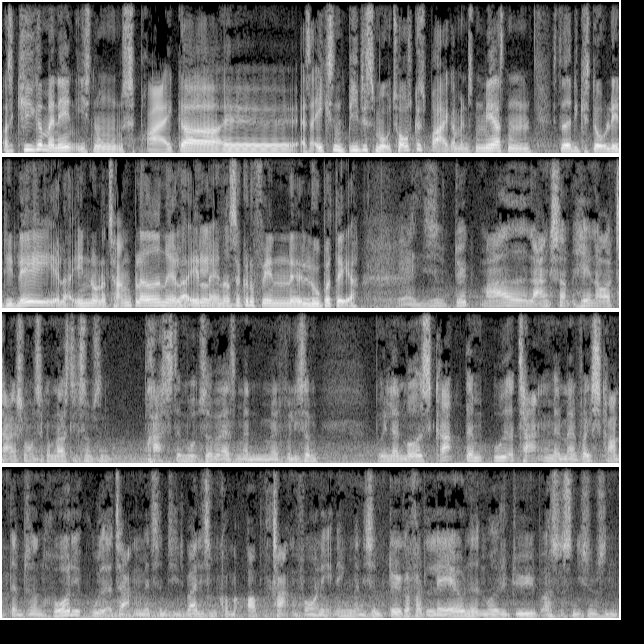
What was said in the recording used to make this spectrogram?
og så kigger man ind i sådan nogle sprækker, øh, altså ikke sådan bitte små torskesprækker, men sådan mere sådan steder, de kan stå lidt i læ, eller inde under tangbladene, eller et eller andet, så kan du finde øh, looper der. Ja, ligesom dyk meget langsomt hen over tangskoven, så kan man også ligesom sådan presse dem ud, så altså man, man får ligesom på en eller anden måde skræmt dem ud af tanken, men man får ikke skræmt dem sådan hurtigt ud af tanken, men så de bare ligesom kommer op af tanken foran en. Ikke? Man ligesom dykker fra det lave ned mod det dybe, og så sådan ligesom sådan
